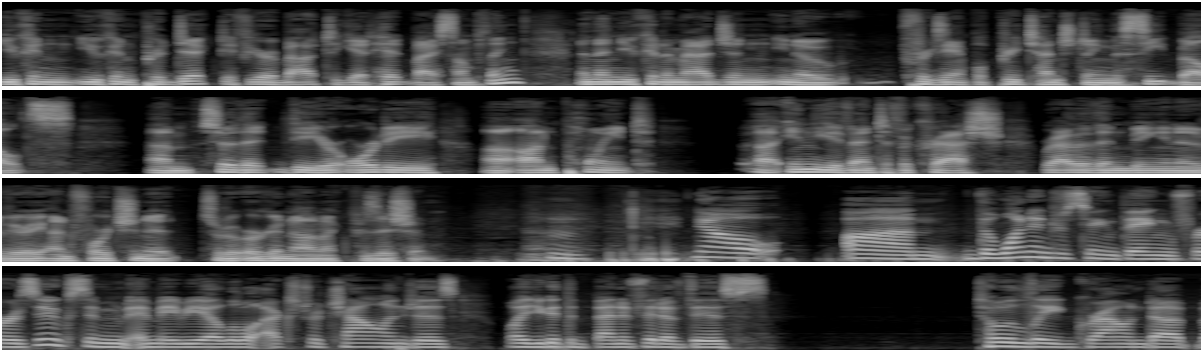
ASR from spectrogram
you can you can predict if you're about to get hit by something, and then you can imagine, you know, for example, pre-tensioning the seat belts um, so that you're already uh, on point uh, in the event of a crash, rather than being in a very unfortunate sort of ergonomic position. Hmm. Now, um, the one interesting thing for Zoox and, and, maybe a little extra challenge is while you get the benefit of this totally ground up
